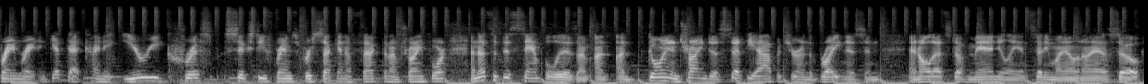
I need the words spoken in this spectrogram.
frame rate and get that kind of eerie, crisp 60 frames per second effect that I'm trying for. And that's what this sample is. I'm, I'm, I'm going and trying to set the aperture and the brightness and, and all that stuff manually and setting my own ISO.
